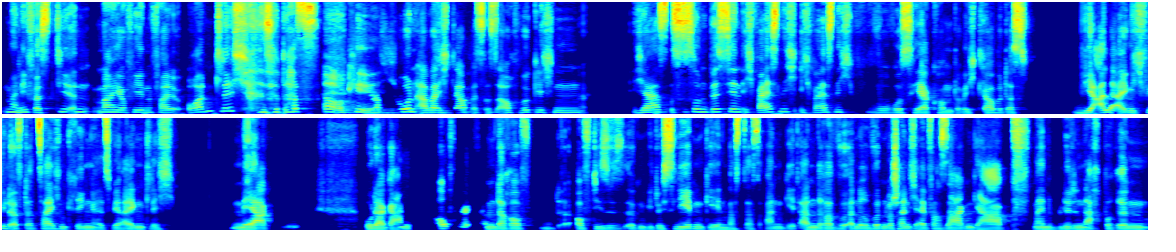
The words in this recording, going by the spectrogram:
manifestieren mache ich auf jeden Fall ordentlich. Also, das Ah, okay. das schon, aber Mhm. ich glaube, es ist auch wirklich 'n ja, es ist so 'n bisschen ich weiß nicht ich weiß nicht, wo wo's herkommt, aber ich glaube, dass wir alle eigentlich viel öfter Zeichen kriegen, als wir eigentlich merken oder gar nicht aufmerksam darauf auf dieses irgendwie durchs Leben gehen, was das angeht. Andere andere würden wahrscheinlich einfach sagen: „Ja, meine blöde Nachbarin,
